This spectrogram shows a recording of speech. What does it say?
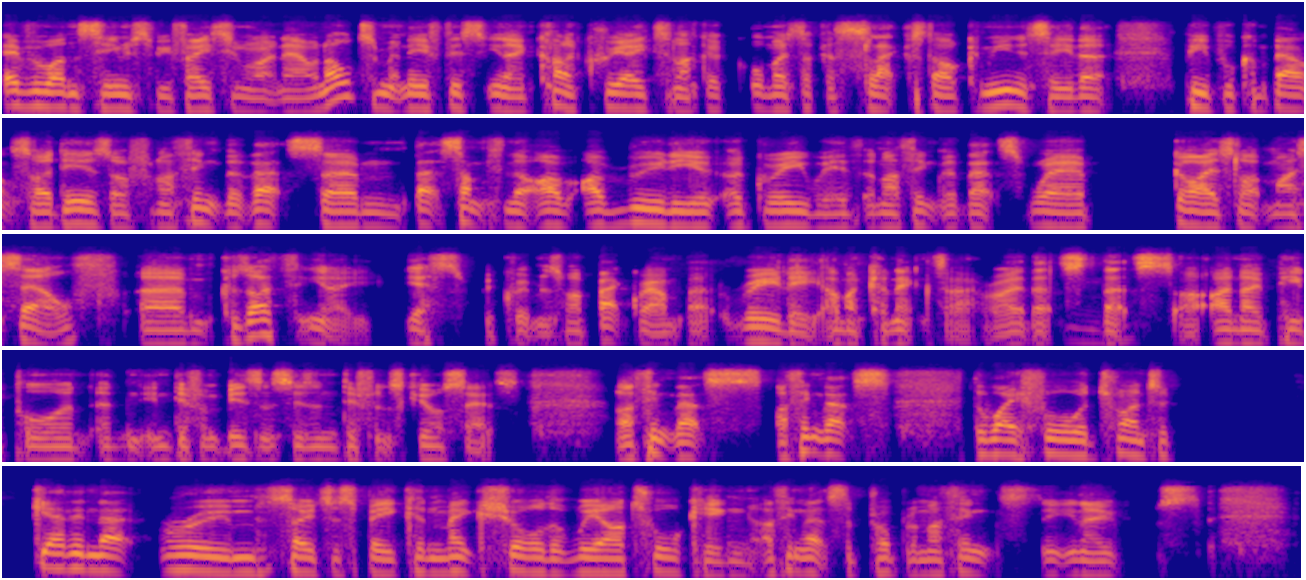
everyone seems to be facing right now. And ultimately if this you know kind of creating like a almost like a slack style community that people can bounce ideas off. And i think that that's um, that's something that I, I really agree with. And i think that that's where guys like myself, because um, I think you know, yes, recruitment's my background, but really I'm a connector, right? That's mm. that's I know people in, in, different businesses and different skill sets. I think that's I think that's the way forward. Trying to get in that room, so to speak, and make sure that we are talking. I think that's the problem. I think you know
